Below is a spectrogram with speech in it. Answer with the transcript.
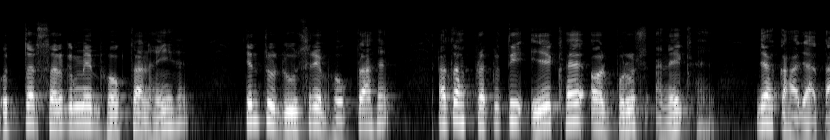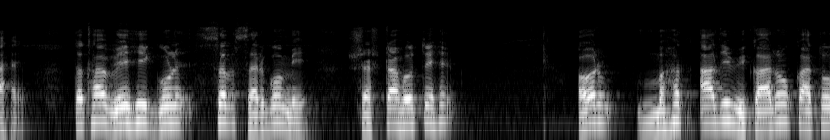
उत्तर सर्ग में भोक्ता नहीं है, किंतु दूसरे भोक्ता हैं। अतः प्रकृति एक है और पुरुष अनेक हैं, यह कहा जाता है। तथा वे ही गुण सब सर्गों में सृष्टा होते हैं। और महत आदि विकारों का तो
